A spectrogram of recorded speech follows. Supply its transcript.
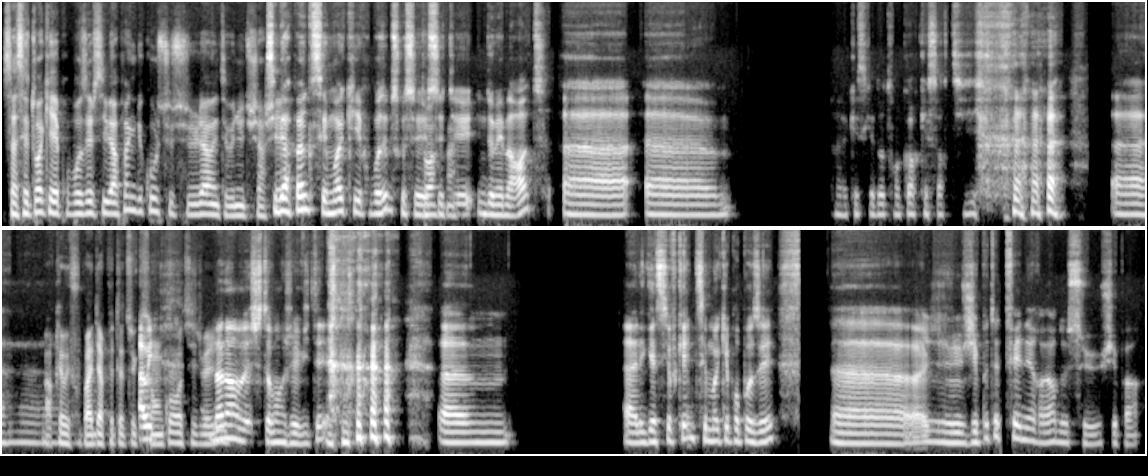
ça, c'est toi qui avais proposé le Cyberpunk, du coup? Ce celui-là, on était venu te chercher? Cyberpunk, c'est moi qui ai proposé parce que? Ouais. c'était une de mes marottes. Heu, qu'est-ce qu'il y a d'autre encore qui est sorti? Heu Après, oui, il faut pas dire peut-être ceux qui ah sont oui! en cours aussi, Non, non, justement, je vais éviter. Legacy of Kain, c'est moi qui ai proposé. J'ai peut-être fait une erreur dessus, je sais pas.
